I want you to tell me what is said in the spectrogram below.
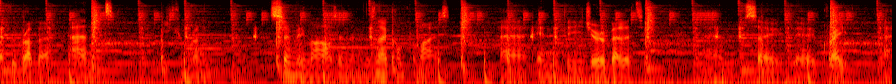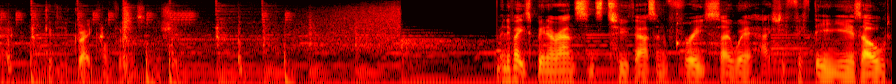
of the rubber, and you can run so many miles in them. There's no compromise uh, in the durability. Um, so they're great, uh, give you great confidence on the shoe. inov-8's been around since 2003, so we're actually 15 years old.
